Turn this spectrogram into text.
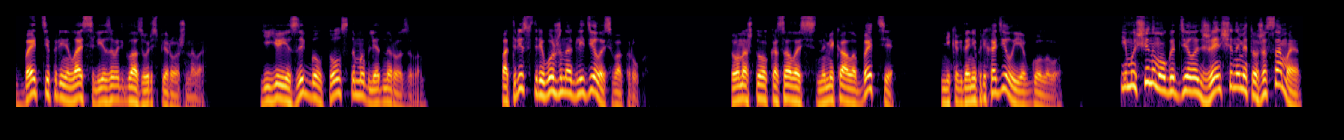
Бетти принялась слизывать глазурь с пирожного. Ее язык был толстым и бледно-розовым. Патрис встревоженно огляделась вокруг. То, на что, казалось, намекала Бетти, никогда не приходило ей в голову. И мужчины могут делать с женщинами то же самое.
